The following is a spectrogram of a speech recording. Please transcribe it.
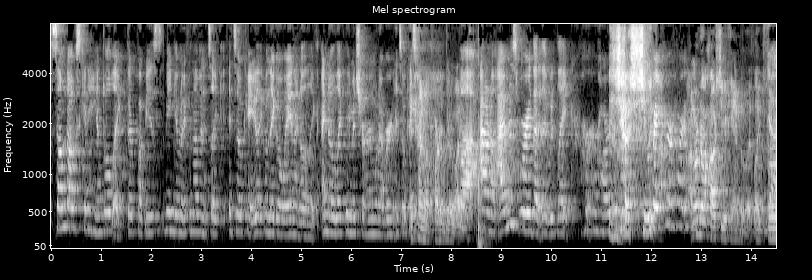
some dogs can handle like their puppies being given away from them and it's like it's okay like when they go away and I know like I know like they mature and whatever and it's okay. It's kind of a part of their life. but I don't know. I'm just worried that it would like hurt her heart. Yeah, she would- break her if I don't know how she would handle it. Like for yeah,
